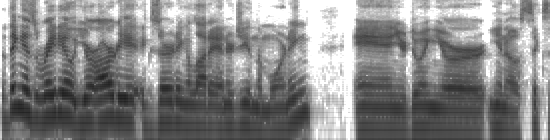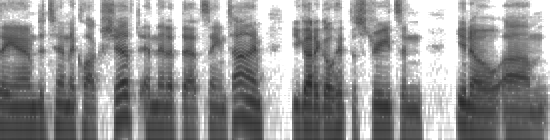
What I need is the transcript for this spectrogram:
The thing is, radio, you're already exerting a lot of energy in the morning and you're doing your, you know, 6 a.m. to 10 o'clock shift. And then at that same time, you got to go hit the streets and, you know, um,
